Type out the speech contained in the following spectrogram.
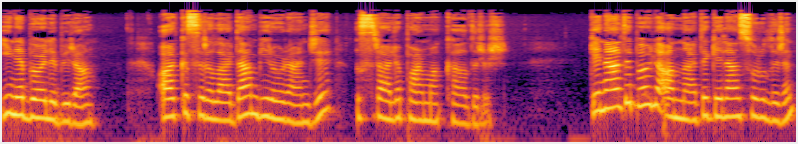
Yine böyle bir an. Arka sıralardan bir öğrenci ısrarla parmak kaldırır. Genelde böyle anlarda gelen soruların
